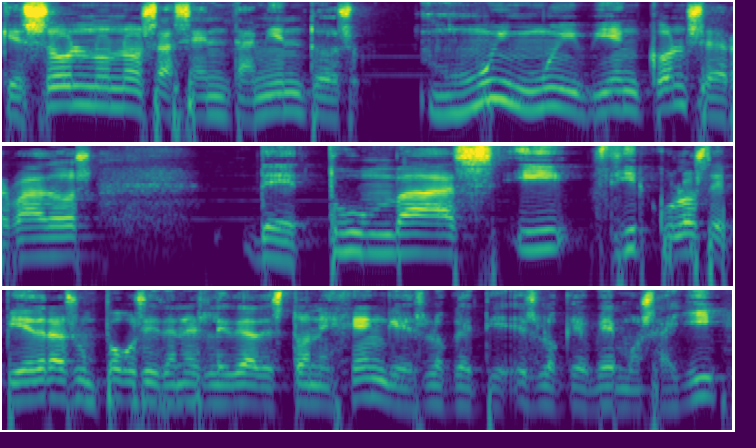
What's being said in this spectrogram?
que son unos asentamientos muy muy bien conservados de tumbas y círculos de piedras, un poco si tenéis la idea de Stonehenge, es lo que, es lo que vemos allí,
